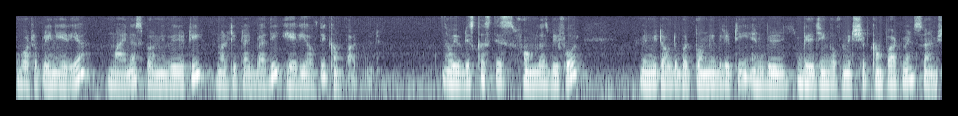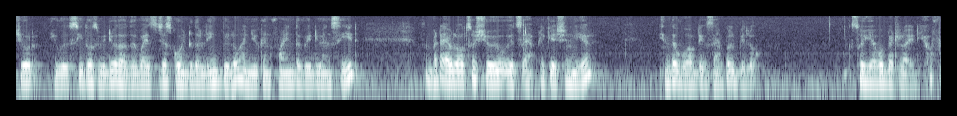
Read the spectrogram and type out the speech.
water plane area minus permeability multiplied by the area of the compartment. Now we've discussed these formulas before. When we talked about permeability and bilging of midship compartments so I'm sure you will see those videos. Otherwise just go into the link below and you can find the video and see it but I will also show you its application here in the worked example below. So you have a better idea of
